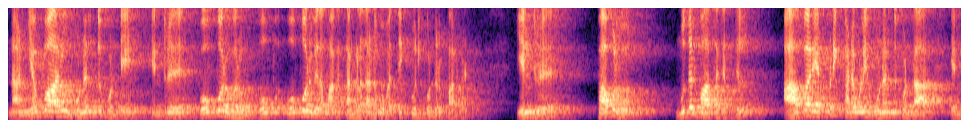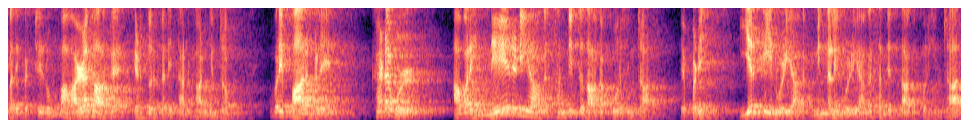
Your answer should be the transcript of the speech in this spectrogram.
நான் எவ்வாறு உணர்ந்து கொண்டேன் என்று ஒவ்வொருவரும் ஒவ்வொ- ஒவ்வொரு விதமாக தங்களது அனுபவத்தை கூறிக்கொண்டிருப்பார்கள் என்று பவுல் முதல் வாசகத்தில் அவர் எப்படி கடவுளை உணர்ந்து கொண்டார் என்பதை பற்றி ரொம்ப அழகாக எடுத்துரைப்பதைத்தான் காண்கின்றோம். அவரை பாருங்களேன். கடவுள் அவரை நேரடியாக சந்தித்ததாக கூறுகின்றார். எப்படி? இயற்கையின் வழியாக மின்னலின் வழியாக சந்தித்ததாக கூறுகின்றார்.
